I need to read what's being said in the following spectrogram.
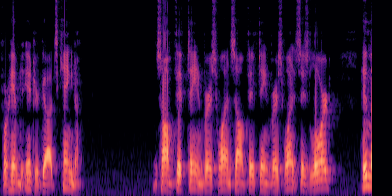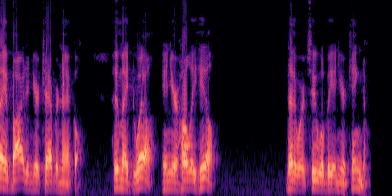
for him to enter God's kingdom. In Psalm 15, verse 1, Psalm 15, verse 1, it says, Lord, who may abide in your tabernacle? Who may dwell in your holy hill? In other words, who will be in your kingdom?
